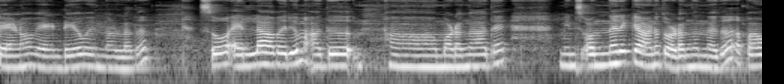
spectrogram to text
വേണോ വേണ്ടയോ എന്നുള്ളത്. സോ എല്ലാവരും അത് മുടങ്ങാതെ മീൻസ് ഒന്നരയ്ക്കാണ് തുടങ്ങുന്നത്. അപ്പോൾ ആ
